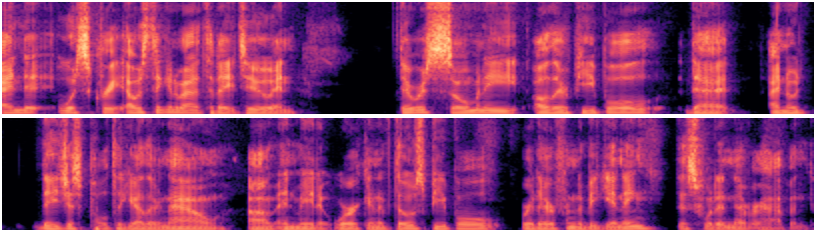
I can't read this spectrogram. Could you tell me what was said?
And it, what's great, I was thinking about it today too, and there were so many other people that I know they just pulled together now um, and made it work. And if those people were there from the beginning, this would have never happened.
